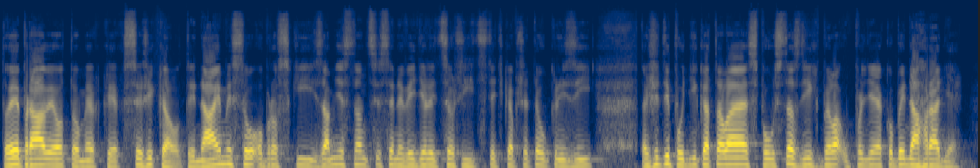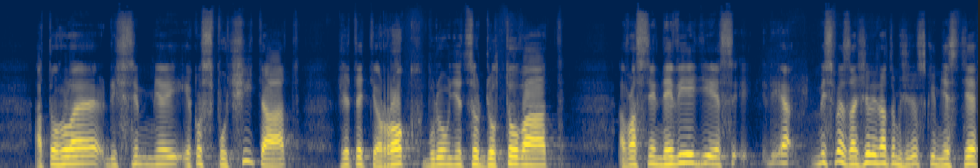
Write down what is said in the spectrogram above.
to je právě o tom, jak, jak jsi říkal, ty nájmy jsou obrovský, zaměstnanci se nevěděli, co říct teďka před tou krizí, takže ty podnikatelé, spousta z nich byla úplně jakoby na hraně. A tohle, když si mějí jako spočítat, že teď rok budou něco dotovat a vlastně nevědí, jestli... My jsme zažili na tom židovském městě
